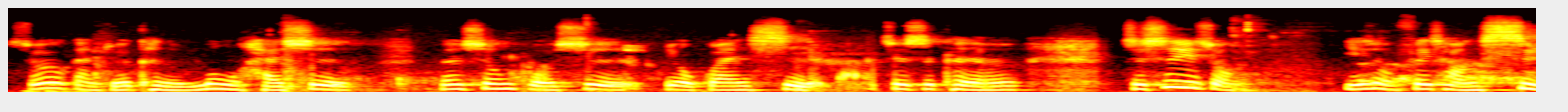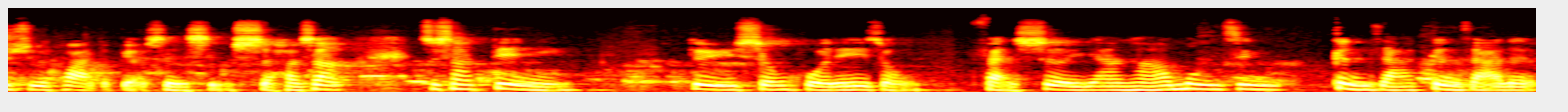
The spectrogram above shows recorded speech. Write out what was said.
所以我感觉可能梦还是跟生活是有关系的吧，就是可能只是一种一种非常戏剧化的表现形式，好像就像电影对于生活的一种反射一样，然后梦境更加更加的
